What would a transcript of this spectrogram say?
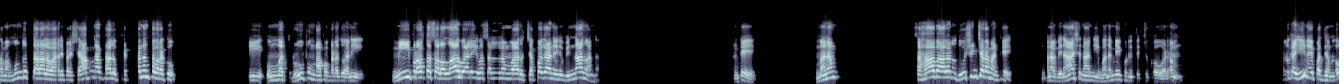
తమ ముందు తరాల వారిపై శాపనార్థాలు పెట్టనంత వరకు ఈ ఉమ్మత్ రూపు మాపబడదు అని మీ ప్రవక్త సలల్లాహు అలీ వసల్లం వారు చెప్పగా నేను విన్నాను అన్నారు. అంటే మనం సహాబాలను దూషించడం అంటే మన వినాశనాన్ని మనమే కొని తెచ్చుకోవడం కనుక ఈ నేపథ్యంలో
